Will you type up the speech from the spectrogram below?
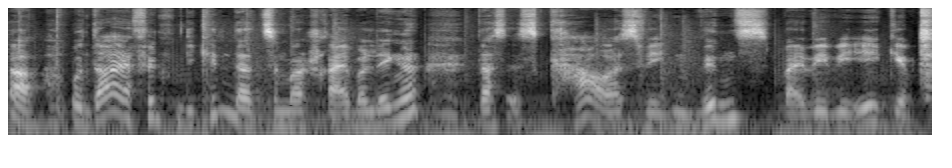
ja, und daher finden die Kinderzimmerschreiberlinge, dass es Chaos wegen Vince bei WWE gibt.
